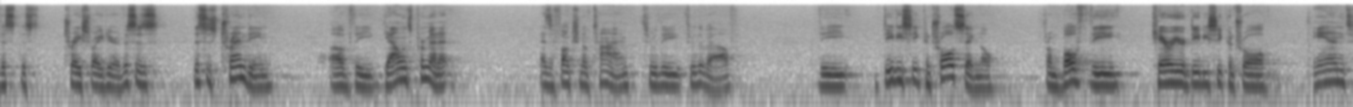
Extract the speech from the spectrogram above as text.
this, this trace right here. This is, this is trending of the gallons per minute as a function of time through the, through the valve. The DDC control signal from both the carrier DDC control and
